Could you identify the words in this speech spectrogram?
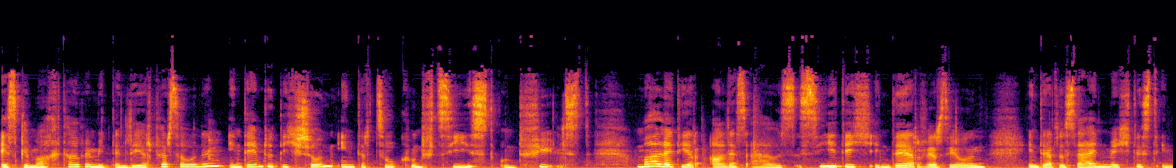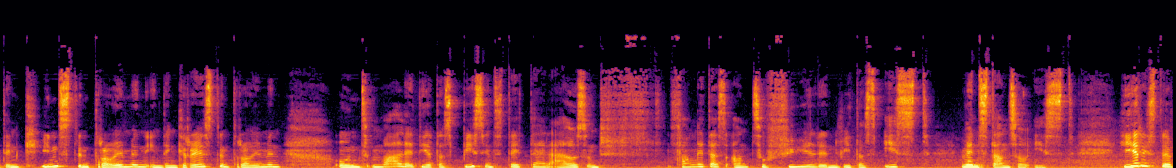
es gemacht habe mit den Lehrpersonen, indem du dich schon in der Zukunft siehst und fühlst. Male dir alles aus, sieh dich in der Version, in der du sein möchtest, in den kühnsten Träumen, in den größten Träumen. Und male dir das bis ins Detail aus und fange das an zu fühlen, wie das ist, wenn es dann so ist. Hier ist der,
